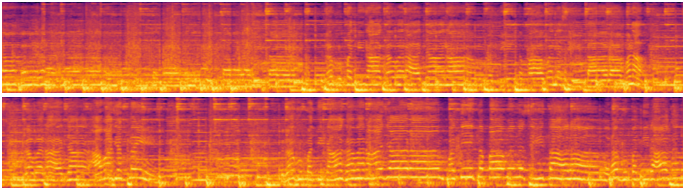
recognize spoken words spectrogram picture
राघव रघुपती राघव राजा राम पतित पावन म्हणा गव राजा आवाज़ येत नाही रघुपती राघव राजा राम पतित पावन सीताराम रघुपती राघव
